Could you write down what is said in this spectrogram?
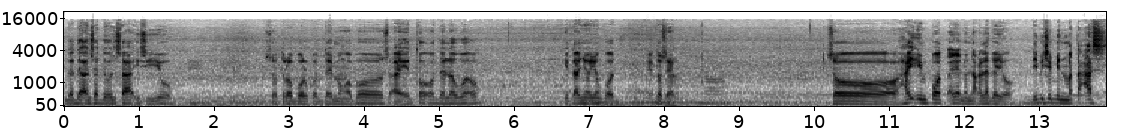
dadaan siya doon sa ECU. mm, So trouble code tayo mga boss. Ah, ito oh, dalawa oh. Kita nyo yung code. Ito sir. ah, So high input, ayan oh, nakalagay oh. Ibig sabihin mataas.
